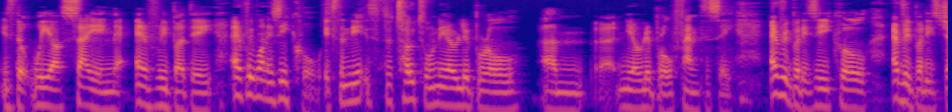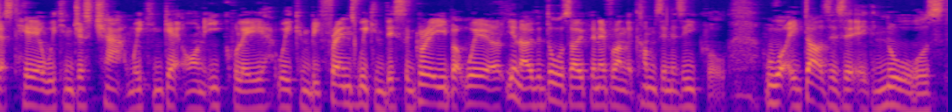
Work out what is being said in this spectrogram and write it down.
is that we are saying that everybody, everyone is equal. It's the, it's the total neoliberal, um, uh, neoliberal fantasy. Everybody's equal. Everybody's just here. We can just chat and we can get on equally. We can be friends. We can disagree, but we're, you know, the door's open. Everyone that comes in is equal. What it does is it ignores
